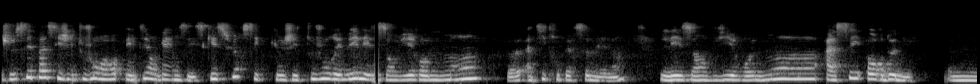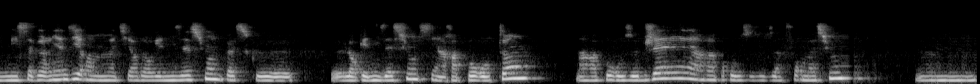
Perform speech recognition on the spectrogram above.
je sais pas si j'ai toujours été organisée. Ce qui est sûr, c'est que j'ai toujours aimé les environnements, euh, à titre personnel, hein, les environnements assez ordonnés. Mais ça veut rien dire en matière d'organisation parce que euh, l'organisation, c'est un rapport au temps, un rapport aux objets, un rapport aux, informations. Hum,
